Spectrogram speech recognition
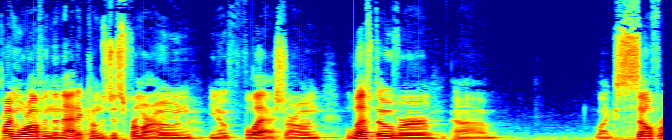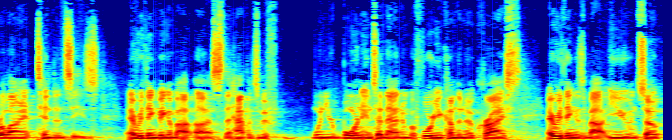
probably more often than that, it comes just from our own, you know, flesh, our own leftover, uh, like self-reliant tendencies. Everything being about us that happens bef- when you're born into that, and before you come to know Christ, everything is about you. And so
